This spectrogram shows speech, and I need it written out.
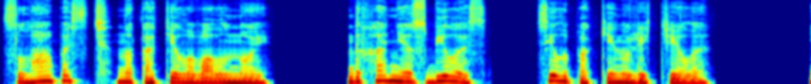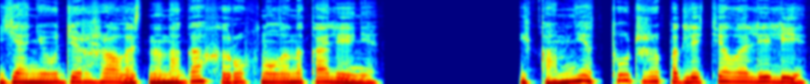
Слабость накатила волной. Дыхание сбилось, силы покинули тело. Я не удержалась на ногах и рухнула на колени. И ко мне тут же подлетела Лили.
